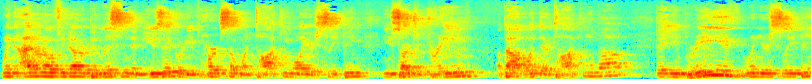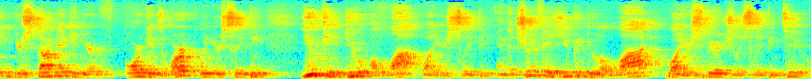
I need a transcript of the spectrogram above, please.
When I don't know if you've ever been listening to music or you've heard someone talking while you're sleeping, you start to dream about what they're talking about. That you breathe when you're sleeping, your stomach and your organs work when you're sleeping. you can do a lot while you're sleeping. And the truth is, you can do a lot while you're spiritually sleeping too.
